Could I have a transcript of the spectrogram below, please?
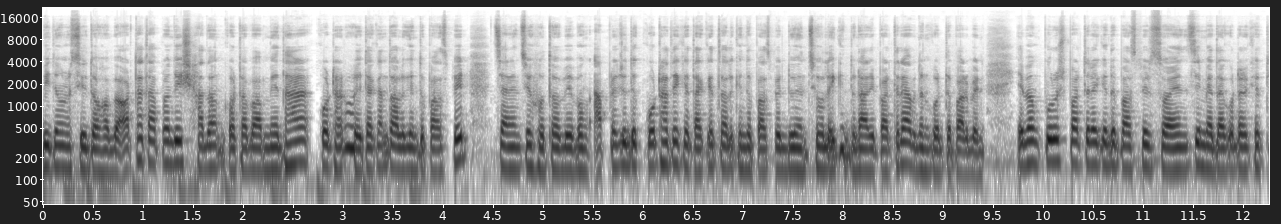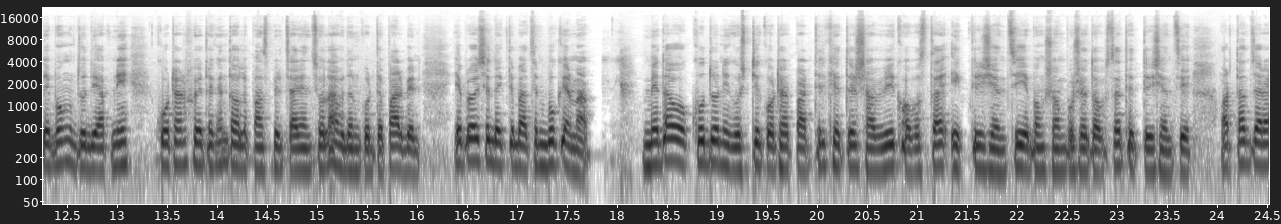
বিধি অনুসৃত হবে। অর্থাৎ আপনি যদি সাধারণ কোঠা বা মেধা কোঠার হয়ে থাকেন, তাহলে কিন্তু পাসপোর্ট চারেন্সি হতে হবে এবং আপনি যদি কোঠা থেকে থাকে, তাহলে কিন্তু পাসপোর্ট ডুয়েন্সি হলে কিন্তু নারী প্রার্থীরা আবেদন করতে পারবেন। এবং পুরুষ প্রার্থীরা কিন্তু পাঁচ ফিট ছয় ইঞ্চি মেধা কোটার ক্ষেত্রে এবং যদি আপনি কোটার হয়ে থাকেন, তাহলে পাঁচ ফিট চার ইঞ্চি হলে আবেদন করতে পারবেন। এরপর হচ্ছে দেখতে পাচ্ছেন বুকের মাপ। মেধা ও ক্ষুদ্র নিগোষ্ঠী কোঠার প্রার্থীর ক্ষেত্রে স্বাভাবিক অবস্থায় একত্রিশ ইঞ্চি এবং সম্প্রসারিত অবস্থায় তেত্রিশ ইঞ্চি। অর্থাৎ যারা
